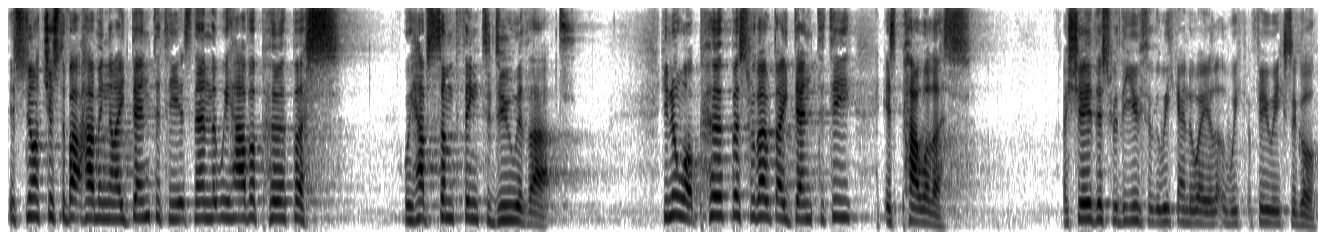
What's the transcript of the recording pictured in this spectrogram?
it's not just about having an identity, it's then that we have a purpose. We have something to do with that. You know what? Purpose without identity is powerless. I shared this with the youth at the weekend away a, week, a few weeks ago.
